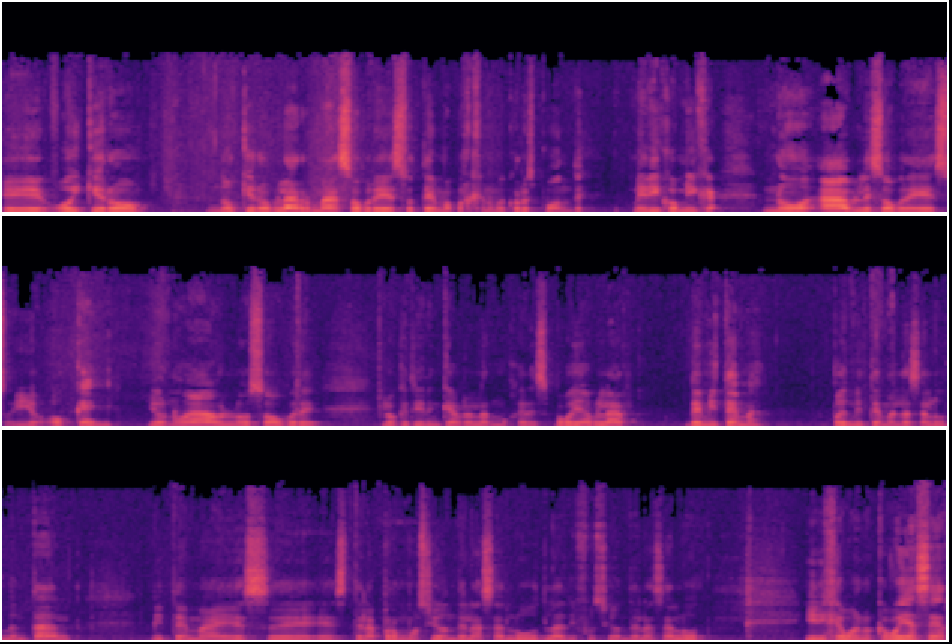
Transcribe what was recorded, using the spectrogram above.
Eh, hoy quiero, no quiero hablar más sobre ese tema porque no me corresponde. Me dijo mi hija, no hable sobre eso. Y yo, ok, yo no hablo sobre lo que tienen que hablar las mujeres. Voy a hablar de mi tema. Pues mi tema es la salud mental, mi tema es eh, este, la promoción de la salud, la difusión de la salud. Y dije, bueno, ¿qué voy a hacer?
